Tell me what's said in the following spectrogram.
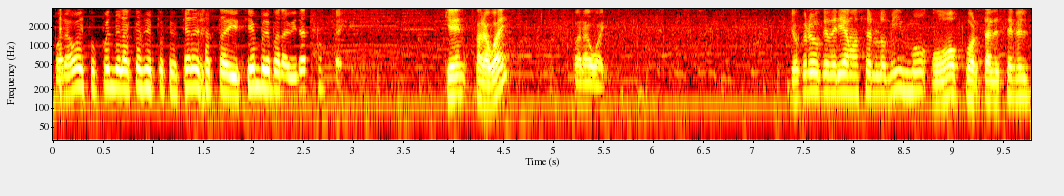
Paraguay suspende las clases presenciales hasta diciembre para evitar contagios. ¿Quién? ¿Paraguay? Paraguay. Yo creo que deberíamos hacer lo mismo o fortalecer el-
